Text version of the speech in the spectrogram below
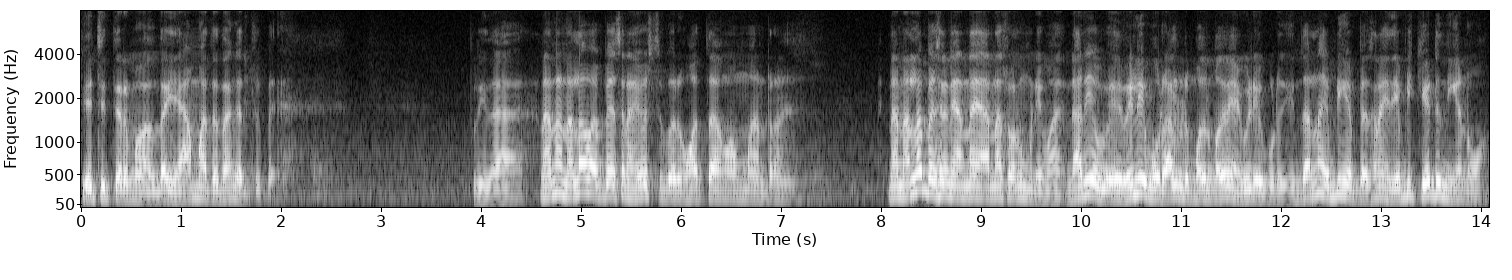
பேச்சு திறமை வந்தால் ஏமாத்த தான் கற்றுப்பேன் புரியுதா? நான் நல்லாவா பேசுகிறேன் யோசிச்சு பாரு ஓத்தாங்க அம்மான்றேன் நான் நல்லா பேசுகிறேன் அண்ணா யாருன்னா சொல்ல முடியுமா? நிறைய வெளியே ஒரு ஆள்கிட்ட முதல் முதல்ல என் வீடியோ கொடு. இதெல்லாம் எப்படிங்க பேசுகிறேன் இது எப்படி கேட்டுருந்தீங்கன்னுவான்.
